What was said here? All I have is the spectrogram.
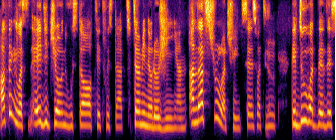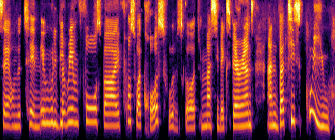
I think it was Eddie Jones who started with that terminology, and and that's true. Actually, it says what yeah. he they do what they, they, say on the tin. It will be reinforced by Francois Cros, who has got massive experience, and Baptiste Couilloud.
